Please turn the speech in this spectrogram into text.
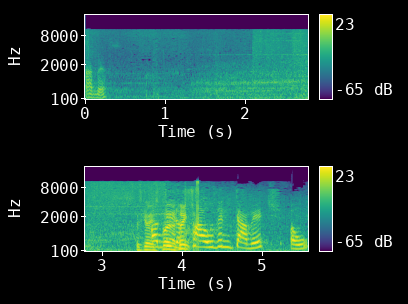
I miss. It's gonna I'm explode, doing I a think. thousand damage. Oh.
